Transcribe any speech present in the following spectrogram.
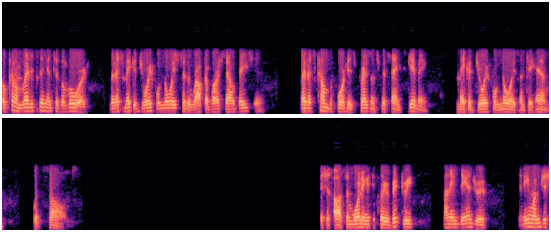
Oh, come, let us sing unto the Lord. Let us make a joyful noise to the rock of our salvation. Let us come before his presence with thanksgiving. Make a joyful noise unto him with psalms. It's an awesome morning at Declare Victory. My name's Andrew. Did anyone just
